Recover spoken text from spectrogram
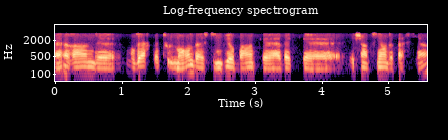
rendre ouverte à tout le monde. Ben, c'est une biobanque avec échantillons de patients.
